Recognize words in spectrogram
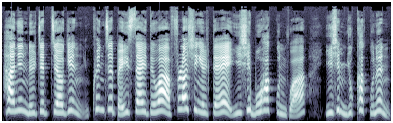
한인 밀집 지역인 퀸즈 베이사이드와 플러싱 일대의 25학군과 26학군은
